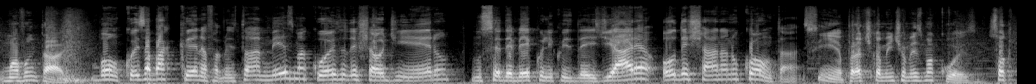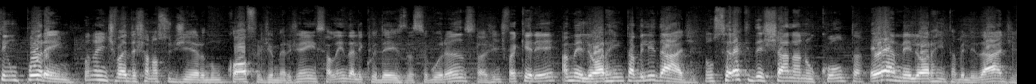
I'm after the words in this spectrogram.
uma vantagem. Bom, coisa bacana, Fabrício. Então é a mesma coisa deixar o dinheiro no CDB com liquidez diária ou deixar na no conta. Sim, é praticamente a mesma coisa. Só que tem um porém. Quando a gente vai deixar nosso dinheiro num cofre de emergência, além da liquidez da segurança, a gente vai querer a melhor rentabilidade. Então, será que deixar na no conta é a melhor rentabilidade?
